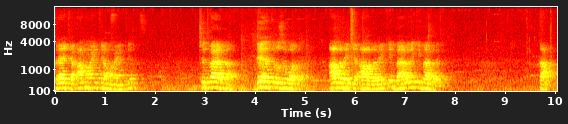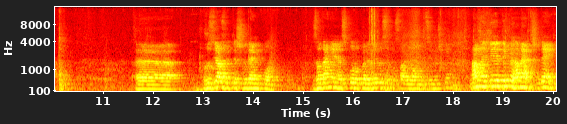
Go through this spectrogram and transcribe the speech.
Третя А маленьке, А маленьке. Четверта Д гетерозигота. А велике, А велике, Б велике, Б велике. Так. Е, розв'язуйте швиденько. Завдання я скоро передивлюся, поставлю вам оціночки. Нам знайти типи гамет, швиденько.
